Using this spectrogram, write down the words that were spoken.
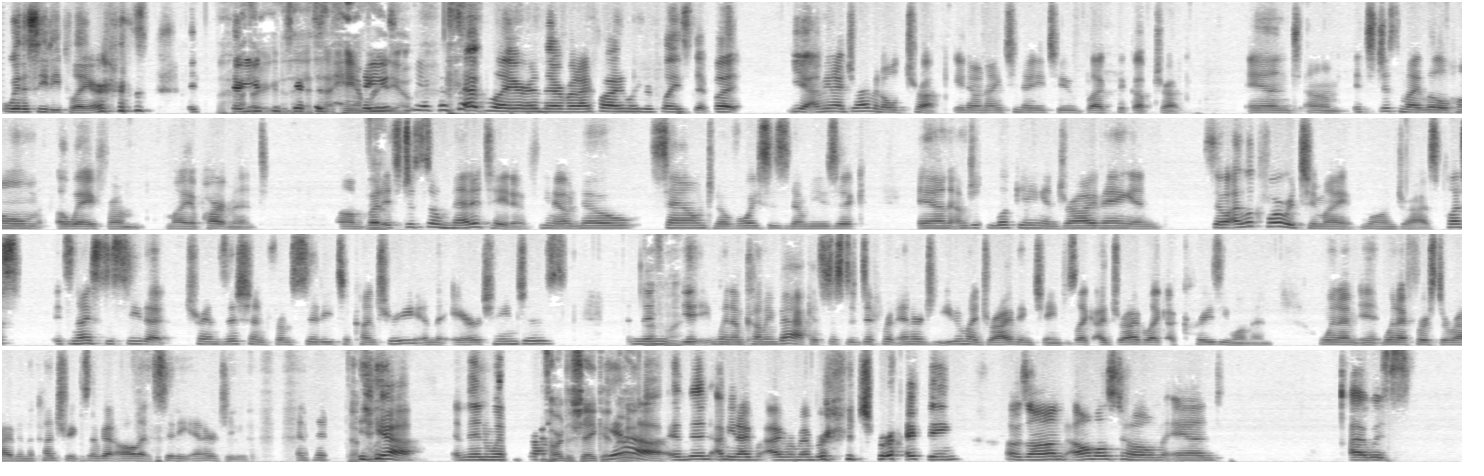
with a CD player. there used to say it's a ham there radio. Used to be a cassette player in there, but I finally replaced it. But yeah, I mean, I drive an old truck, you know, 1992 black pickup truck, and um, it's just my little home away from my apartment. Um, but yeah. it's just so meditative, you know, no sound, no voices, no music, and I'm just looking and driving and so I look forward to my long drives. Plus, it's nice to see that transition from city to country and the air changes. And then you, when I'm coming back, it's just a different energy. Even my driving changes. Like I drive like a crazy woman when I'm in, when I first arrive in the country because I've got all that city energy. And then Definitely. yeah, and then when driving, it's hard to shake it. Yeah, right? and then I mean I I remember driving. I was on almost home and I was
